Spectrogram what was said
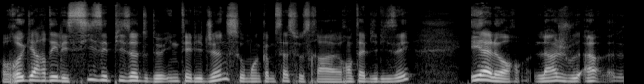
regardez les 6 épisodes de Intelligence au moins comme ça ce sera rentabilisé. Et alors, là, je vous... alors, euh,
